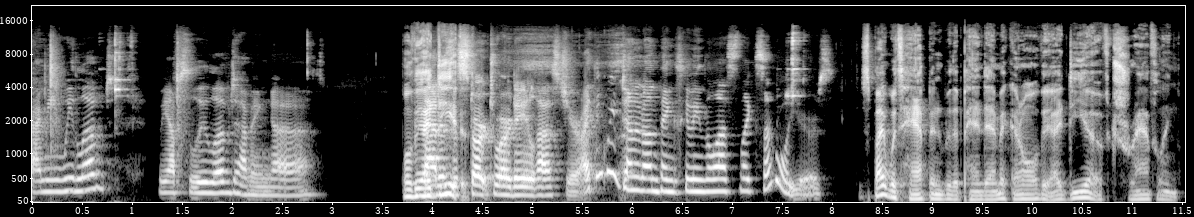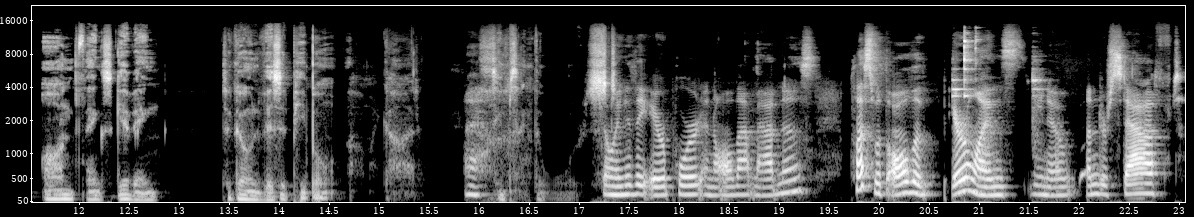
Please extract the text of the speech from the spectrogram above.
I mean, we loved, we absolutely loved having, uh, Well, the that idea, as a start to our day last year. I think we've done it on Thanksgiving the last like several years. despite what's happened with the pandemic and all, the idea of traveling on Thanksgiving to go and visit people, oh my God, Ugh, seems like the worst. Going to the airport and all that madness. Plus, with all the airlines, you know, understaffed,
